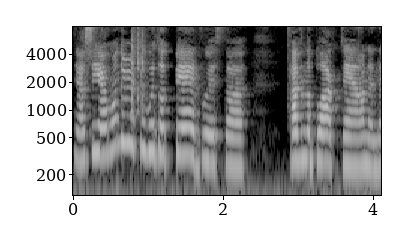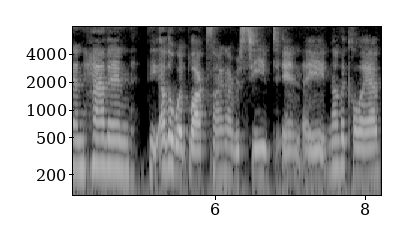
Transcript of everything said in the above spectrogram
Now see, I wonder if it would look bad with uh, having the block down and then having the other wood block sign I received in a, another collab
